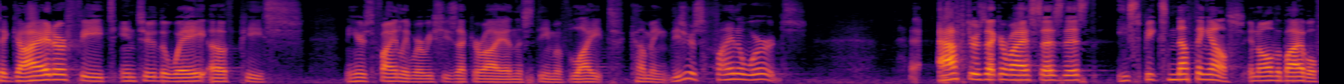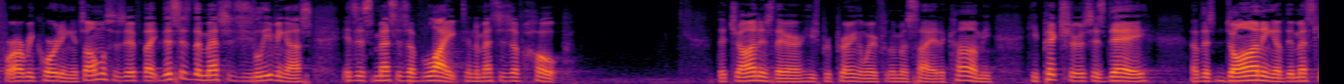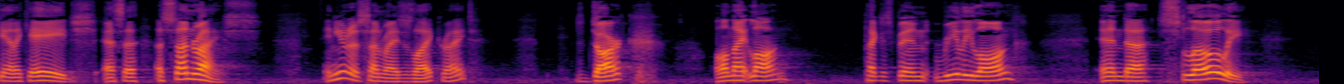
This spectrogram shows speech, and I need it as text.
to guide our feet into the way of peace. And here's finally where we see Zechariah and this theme of light coming. These are his final words. After Zechariah says this, he speaks nothing else in all the Bible for our recording. It's almost as if like this is the message he's leaving us is this message of light and a message of hope. That John is there, he's preparing the way for the Messiah to come. He, he pictures his day of this dawning of the messianic age as a, a sunrise. And you know what sunrise is like, right? It's dark all night long. In fact, it's been really long. And uh, slowly,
